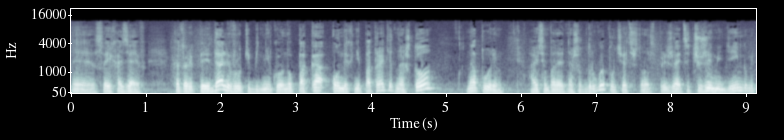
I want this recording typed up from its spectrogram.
э, своих хозяев, которые передали в руки бедняку, но пока он их не потратит, на что? На Пурим. А если он потратит на что-то другое, получается, что он распоряжается чужими деньгами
